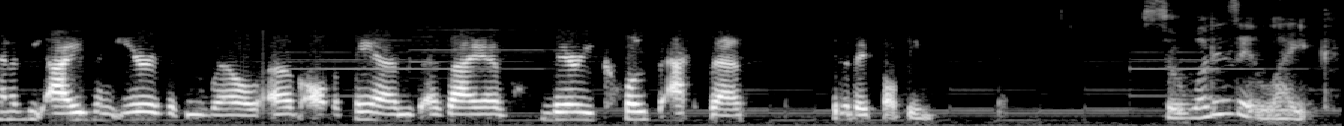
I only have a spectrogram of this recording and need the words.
kind of the eyes and ears, if you will, of all the fans as I have very close access to the baseball team. So, what is it like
